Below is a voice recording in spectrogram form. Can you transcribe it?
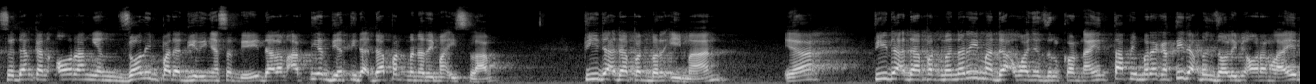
sedangkan orang yang zolim pada dirinya sendiri dalam artian dia tidak dapat menerima Islam, tidak dapat beriman, ya, tidak dapat menerima dakwanya Zulkarnain, tapi mereka tidak menzolimi orang lain,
